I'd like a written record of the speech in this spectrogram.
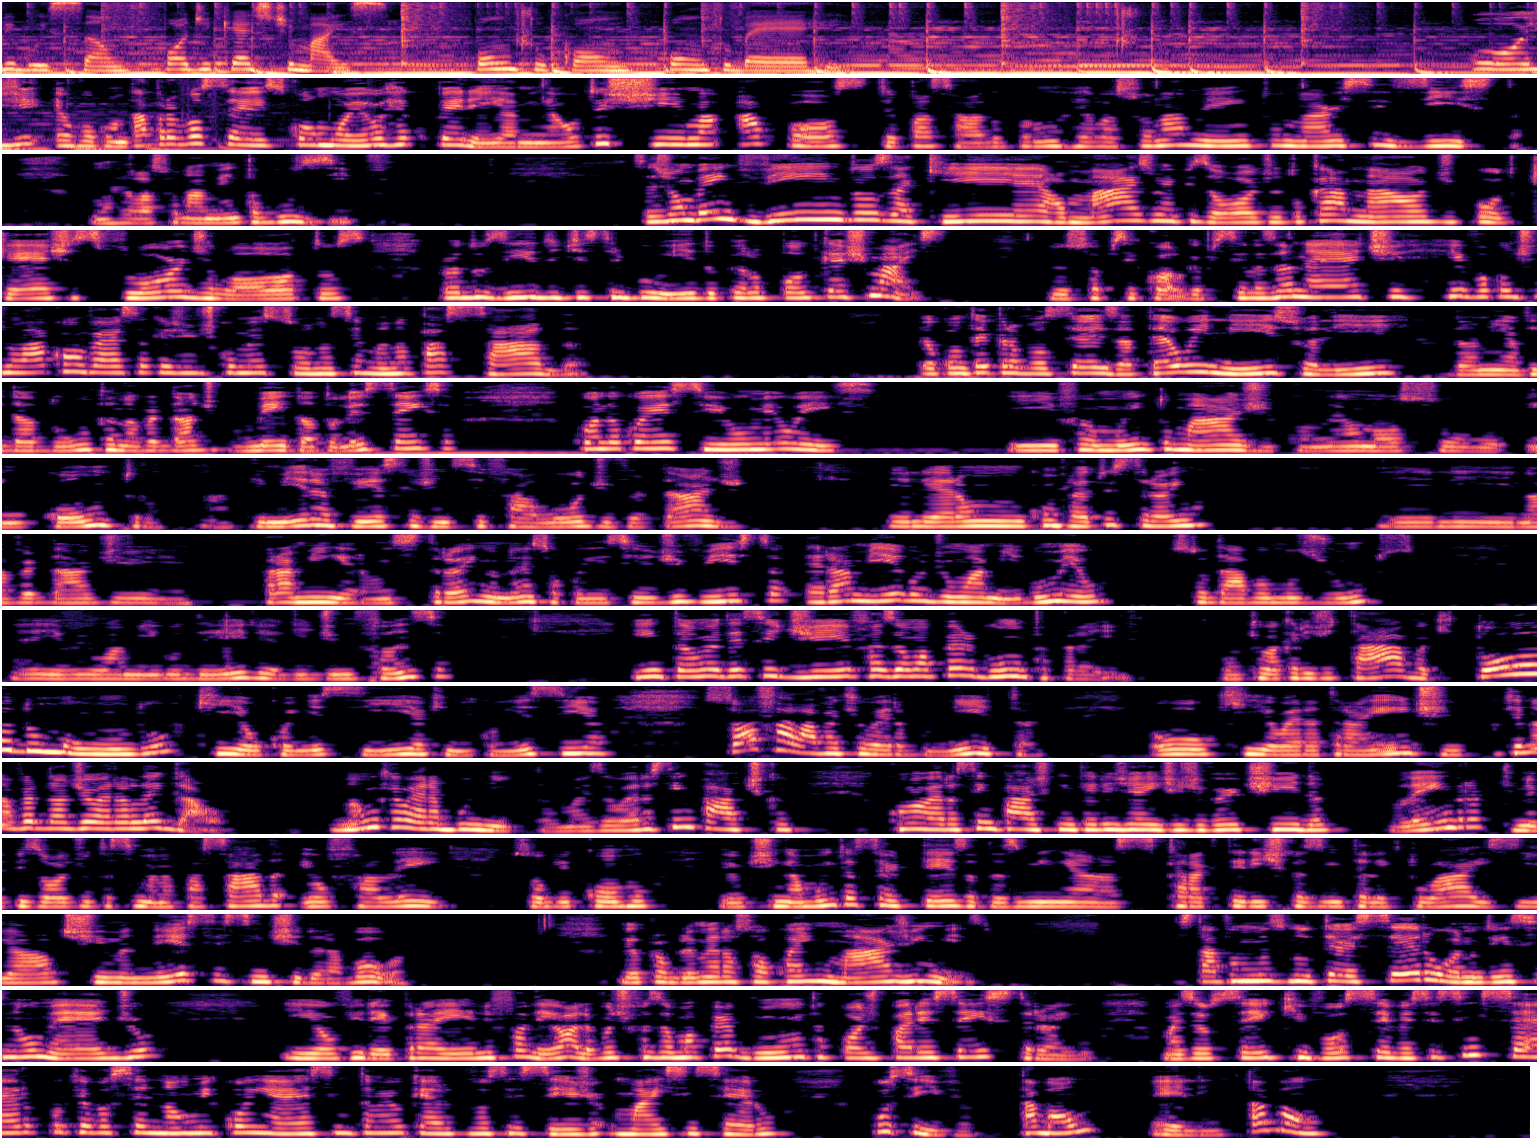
Distribuição podcastmais.com.br. Hoje eu vou contar para vocês como eu recuperei a minha autoestima após ter passado por um relacionamento narcisista, um relacionamento abusivo. Sejam bem-vindos aqui a mais um episódio do canal de podcasts Flor de Lótus, produzido e distribuído pelo Podcast Mais. Eu sou a psicóloga Priscila Zanetti e vou continuar a conversa que a gente começou na semana passada. Eu contei para vocês até o início ali da minha vida adulta, na verdade, meio da adolescência, quando eu conheci o meu ex. E foi muito mágico, né, o nosso encontro. A primeira vez que a gente se falou de verdade, ele era um completo estranho. Ele, na verdade, para mim era um estranho, né, só conhecia de vista. Era amigo de um amigo meu, estudávamos juntos, né, eu e o amigo dele ali de infância. Então eu decidi fazer uma pergunta para ele porque eu acreditava que todo mundo que eu conhecia, que me conhecia, só falava que eu era bonita ou que eu era atraente, porque na verdade eu era legal. Não que eu era bonita, mas eu era simpática. Como eu era simpática, inteligente, divertida. Lembra que no episódio da semana passada eu falei sobre como eu tinha muita certeza das minhas características intelectuais e a autoestima nesse sentido era boa? Meu problema era só com a imagem mesmo. Estávamos no terceiro ano do ensino médio e eu virei para ele e falei: Olha, vou te fazer uma pergunta, pode parecer estranho, mas eu sei que você vai ser sincero porque você não me conhece, então eu quero que você seja o mais sincero possível. Tá bom? Ele: Tá bom.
